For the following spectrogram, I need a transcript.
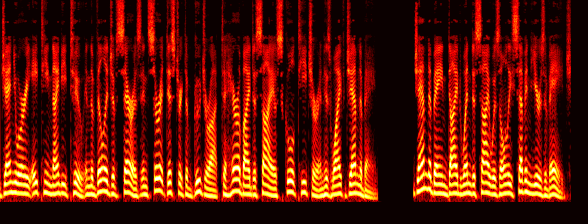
January 1892 in the village of Saras in Surat district of Gujarat to Haribhai Desai a school teacher and his wife Jamnaben. Jamnaben died when Desai was only seven years of age.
